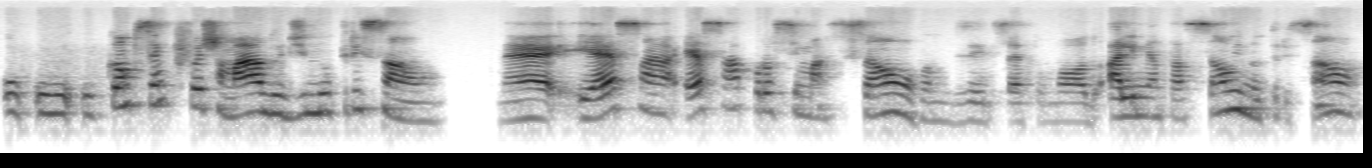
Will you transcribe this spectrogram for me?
o, o, o campo sempre foi chamado de nutrição, né? E essa, essa aproximação, vamos dizer de certo modo, alimentação e nutrição,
